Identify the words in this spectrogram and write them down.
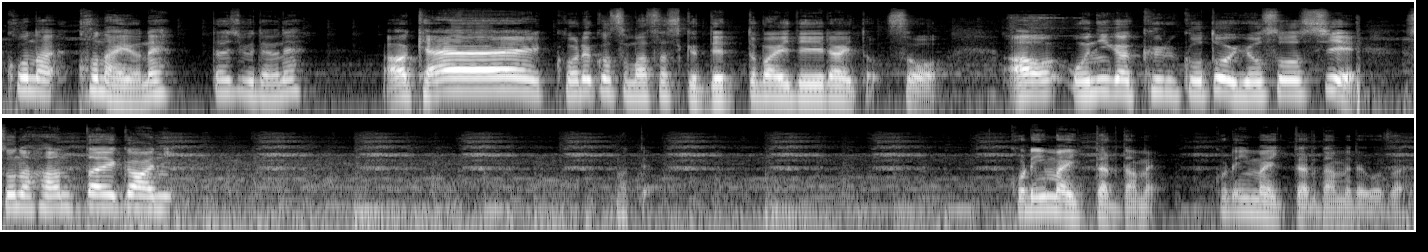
来ない、来ないよね。大丈夫だよね。オッケーこれこそまさしく Dead by Daylight。そう。あ、鬼が来ることを予想し、その反対側に。待って。これ今言ったらダメ。これ今言ったらダメでござる。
